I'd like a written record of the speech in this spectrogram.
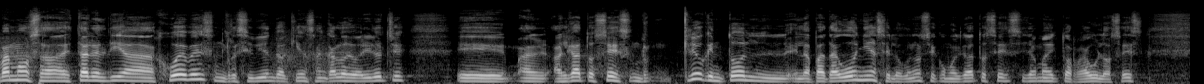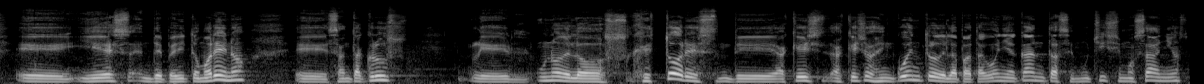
Vamos a estar el día jueves recibiendo aquí en San Carlos de Bariloche eh, al, gato Cés. Creo que en toda la Patagonia se lo conoce como el gato Cés, se llama Héctor Raúl Océs eh, y es de Perito Moreno, eh, Santa Cruz. uno de los gestores de aquellos encuentros de la Patagonia Canta hace muchísimos años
